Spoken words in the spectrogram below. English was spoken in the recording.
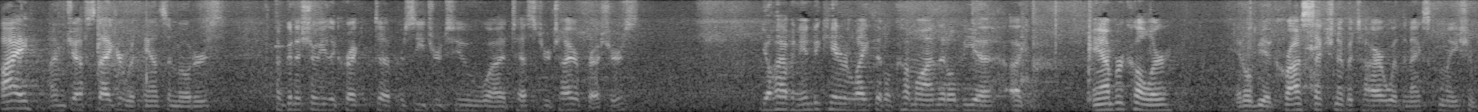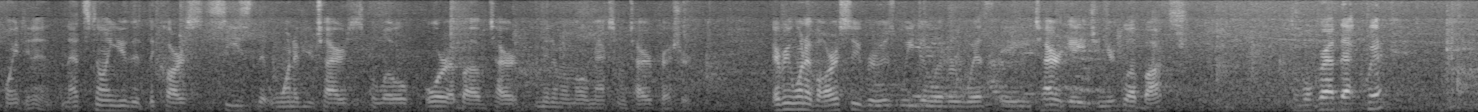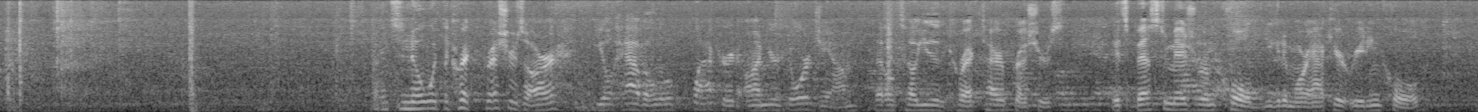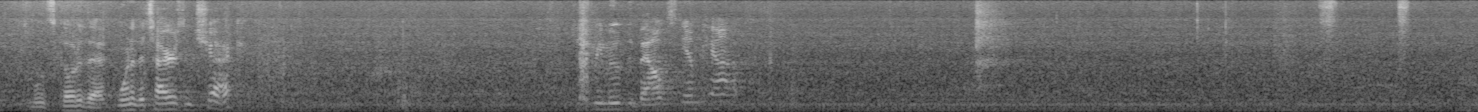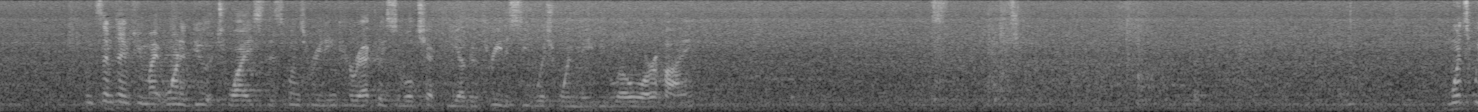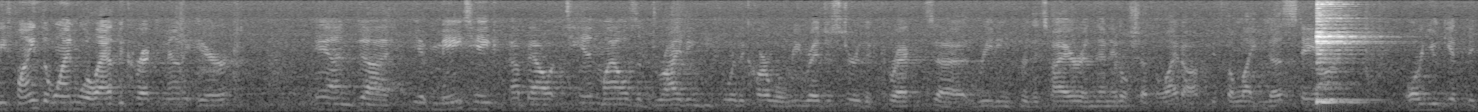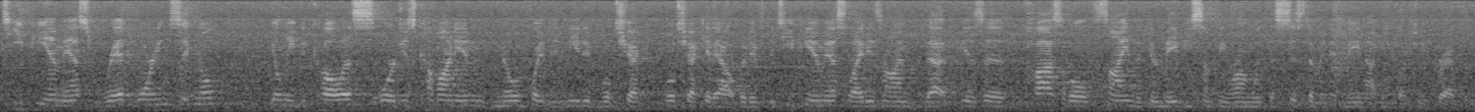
Hi, I'm Jeff Steiger with Hanson Motors. I'm going to show you the correct uh, procedure to uh, test your tire pressures. You'll have an indicator light that'll come on that'll be a, a amber color. It'll be a cross section of a tire with an exclamation point in it, and that's telling you that the car sees that one of your tires is below or above tire minimum or maximum tire pressure. Every one of our Subarus we deliver with a tire gauge in your glove box. So we'll grab that quick. And to know what the correct pressures are, you'll have a little placard on your door jamb that'll tell you the correct tire pressures. It's best to measure them cold. You get a more accurate reading cold. So let's go to the one of the tires and check. Just remove the valve stem cap. And sometimes you might want to do it twice. This one's reading correctly, so we'll check the other three to see which one may be low or high. Once we find the one, we'll add the correct amount of air. And uh, it may take about 10 miles of driving before the car will re-register the correct uh, reading for the tire, and then it'll shut the light off. If the light does stay on, or you get the TPMS red warning signal, you'll need to call us or just come on in. No appointment needed. We'll check. We'll check it out. But if the TPMS light is on, that is a possible sign that there may be something wrong with the system and it may not be functioning correctly.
